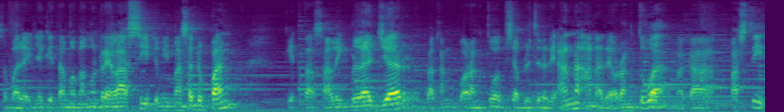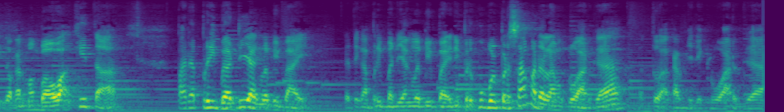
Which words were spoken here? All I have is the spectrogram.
Sebaliknya kita membangun relasi demi masa depan, kita saling belajar, bahkan orang tua bisa belajar dari anak, anak dari orang tua, maka pasti itu akan membawa kita pada pribadi yang lebih baik. Ketika pribadi yang lebih baik ini berkumpul bersama dalam keluarga, tentu akan menjadi keluarga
